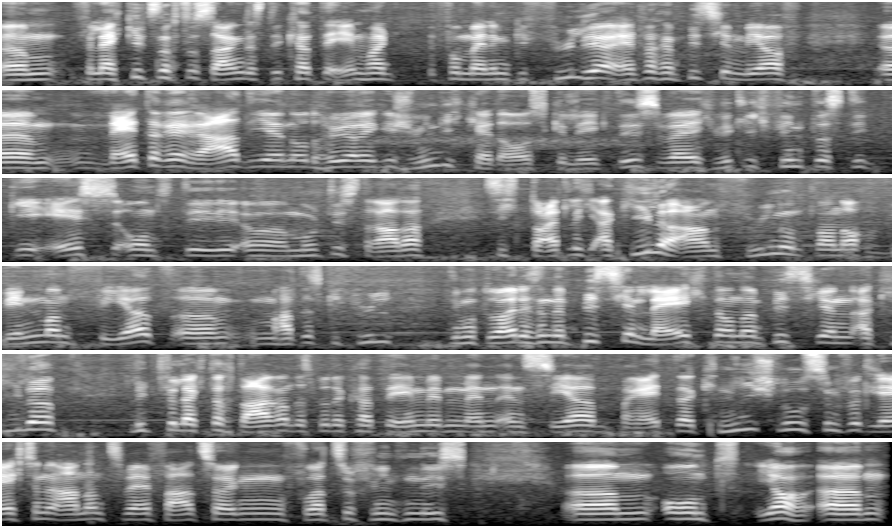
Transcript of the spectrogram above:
Ähm, vielleicht gibt es noch zu sagen, dass die KTM halt von meinem Gefühl her einfach ein bisschen mehr auf ähm, weitere Radien oder höhere Geschwindigkeit ausgelegt ist, weil ich wirklich finde, dass die GS und die äh, Multistrada sich deutlich agiler anfühlen und dann auch wenn man fährt, ähm, man hat das Gefühl, die Motorräder sind ein bisschen leichter und ein bisschen agiler. Liegt vielleicht auch daran, dass bei der KTM eben ein, ein sehr breiter Knieschluss im Vergleich zu den anderen zwei Fahrzeugen vorzufinden ist. Ähm, und ja, ähm,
